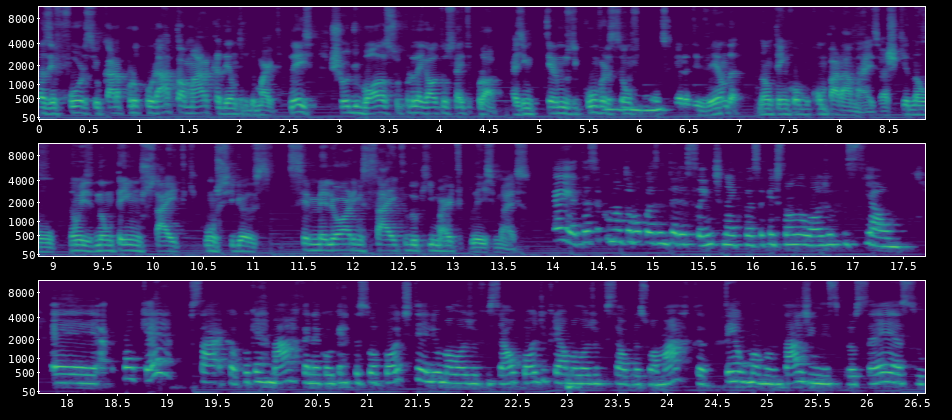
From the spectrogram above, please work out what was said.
fazer força e o cara procurar a tua marca dentro do marketplace, show de bola, super legal o teu site próprio. Mas em termos de conversão uhum. financeira de venda, não tem como comparar mais. Eu acho que não, não, não tem um site que consiga ser melhor em site do que em marketplace mais. É, e até você comentou uma coisa interessante, né, que foi essa questão da loja oficial. É, qualquer saca, qualquer marca, né, qualquer pessoa pode ter ali uma loja oficial, pode criar uma loja oficial para sua marca. Tem alguma vantagem nesse processo?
